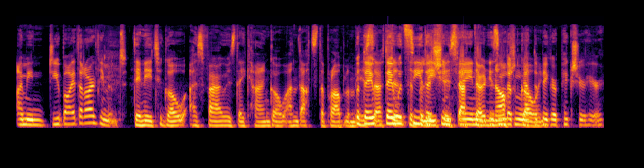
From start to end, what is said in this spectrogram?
I mean, do you buy that argument? They need to go as far as they can go, and that's the problem. But they, they the, would the see that Sinn Féin that isn't looking going. at the bigger picture here.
